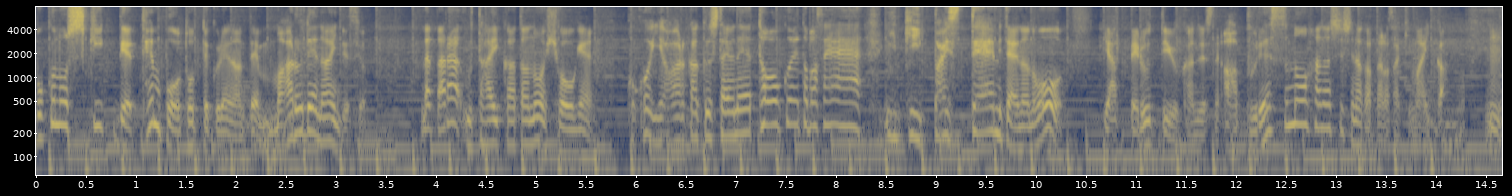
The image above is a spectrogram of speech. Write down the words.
僕の指揮でテンポを取ってくれなんてまるでないんですよ。だから歌い方の表現ここ柔らかくしたよね遠くへ飛ばせ息いっぱい吸ってみたいなのをやってるっていう感じですね。あブレスの話しなかったなさっきまあいいかうん。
